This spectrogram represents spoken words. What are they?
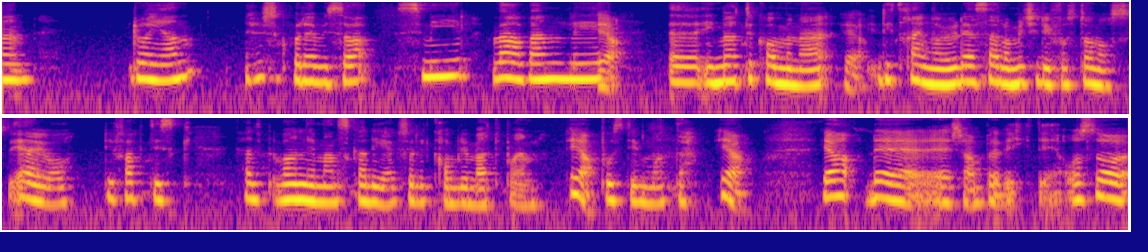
Men da igjen, husk på det vi sa. Smil, vær vennlig, eh, imøtekommende. De trenger jo det, selv om ikke de forstår norsk. De er jo de faktisk helt vanlige mennesker, de også liker å bli møtt på en positiv måte. Ja. Ja, det er kjempeviktig. Og så,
